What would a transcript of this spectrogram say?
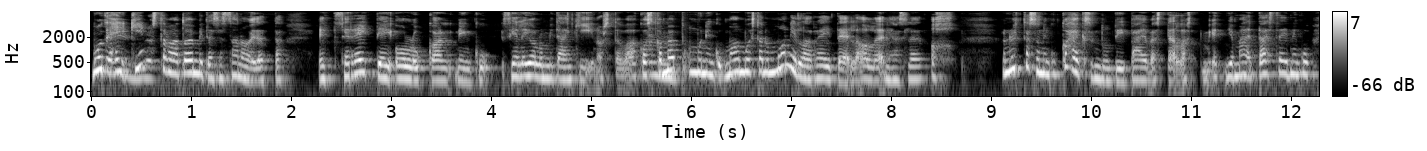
mutta hei, kiinnostavaa toi, mitä sä sanoit, että, että se reitti ei ollutkaan, niin kuin, siellä ei ollut mitään kiinnostavaa. Koska mm. mä, niin kuin, mä oon muistanut monilla reiteillä olleen ihan silleen, että oh, no nyt tässä on niin kuin kahdeksan tuntia päivästä tällaista, ja mä, tästä ei, niin kuin,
